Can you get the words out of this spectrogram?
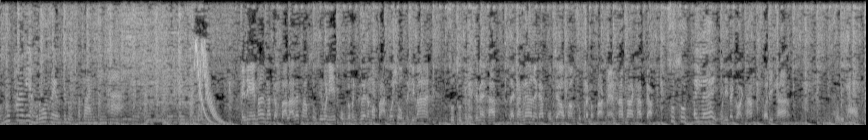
ดรูปภาพได้อย่างรวดเร็วสะดวกสบายจริงๆค่ะ เป็นยังไงบ้างครับกับสาระและความสุขที่วันนี้ผมกับเพื่อนๆนำมาฝากผู้ชมถึงที่บ้าน สุดๆไปเลยใช่ไหมครับ และครั้งหน้านะครับ ผมจะเอาความสุขอะไรมาฝากนั้นห้ามพลาดครับกับ สุดๆไปเลย วันนี้ไปก่อนครับ สวัสดีครับ สวัสดีครับ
